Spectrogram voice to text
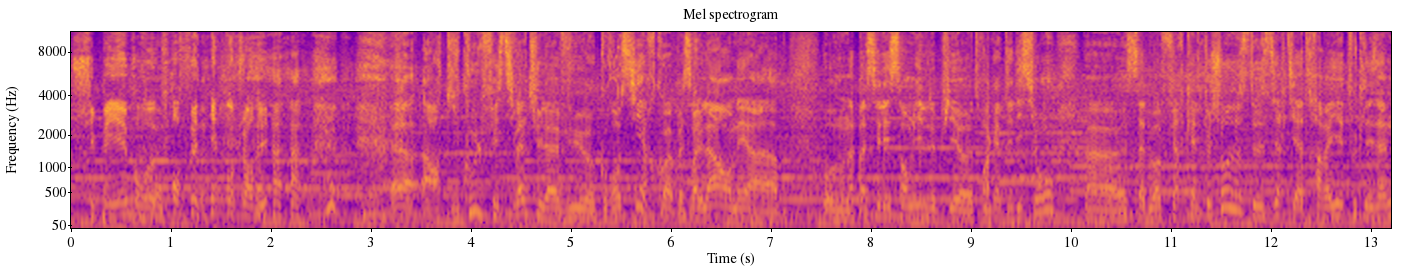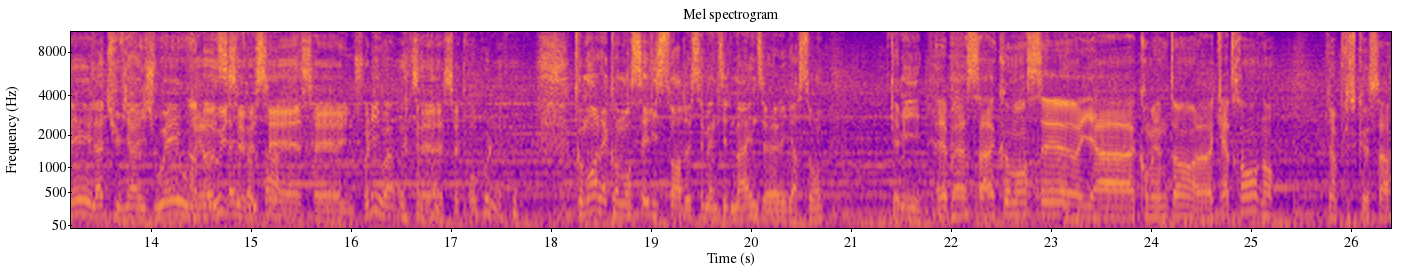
je suis payé pour, pour venir aujourd'hui. Euh, alors du coup le festival tu l'as vu euh, grossir quoi parce que là on est à on a passé les 100 000 depuis 3-4 éditions Euh, ça doit faire quelque chose de se dire qu'il a travaillé toutes les années et là tu viens y jouer Ah ouvrir bah une oui, scène c'est- comme ça c'est c'est une folie, ouais. C'est- trop cool. comment elle a commencé l'histoire de Cemented Minds euh, les garçons? Camille Eh ben ça a commencé euh, il y a combien de temps 4 ans? Non bien plus que ça.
